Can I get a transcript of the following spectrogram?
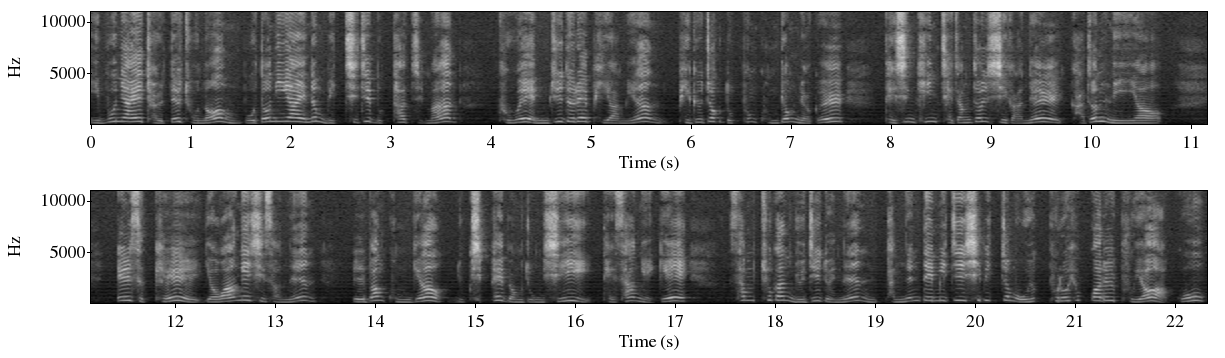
이 분야의 절대 존엄 모더니아에는 미치지 못하지만 그 외 MG들에 비하면 비교적 높은 공격력을 대신 긴 재장전 시간을 가졌네요. 1스킬 여왕의 시선은 일반 공격 60회 명중 시 대상에게 3초간 유지되는 받는 데미지 12.56% 효과를 부여하고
